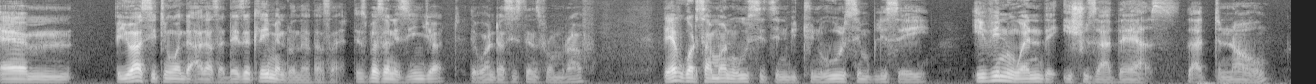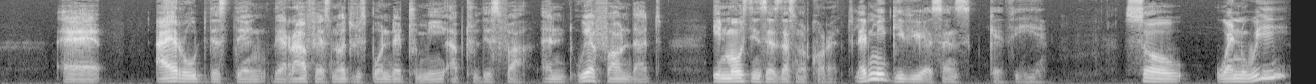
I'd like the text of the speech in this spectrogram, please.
Um, you are sitting on the other side. There's a claimant on the other side. This person is injured. They want assistance from RAF. They have got someone who sits in between who will simply say, even when the issues are theirs, that no, uh, I wrote this thing, the RAF has not responded to me up to this far. And we have found that in most instances that's not correct. Let me give you a sense, Kathy, here. So when we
